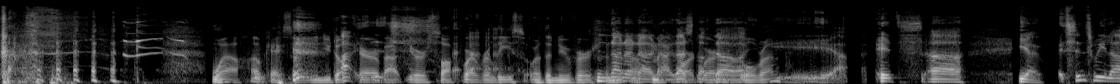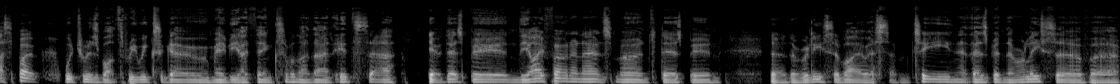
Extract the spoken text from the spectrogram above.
Wow. Okay. So I mean, you don't care about your software release or the new version? No, no, no, no. That's not. No, will run. Yeah, it's. uh you know, since we last spoke, which was what three weeks ago, maybe I think something like that. It's uh, you know, there's been the iPhone announcement, there's been the the release of iOS 17, there's been the release of uh,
